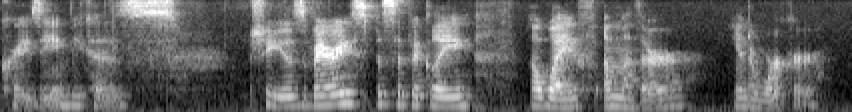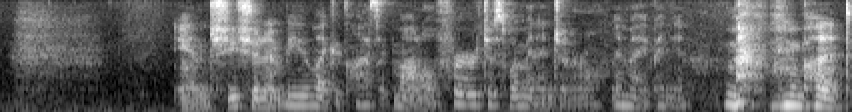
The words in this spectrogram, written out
crazy because she is very specifically a wife, a mother, and a worker. And she shouldn't be like a classic model for just women in general, in my opinion. but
